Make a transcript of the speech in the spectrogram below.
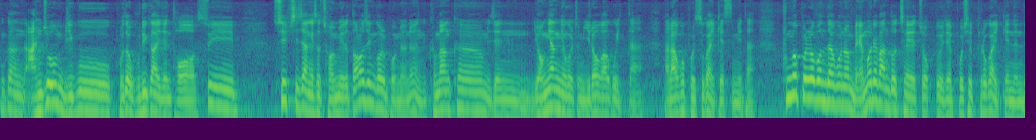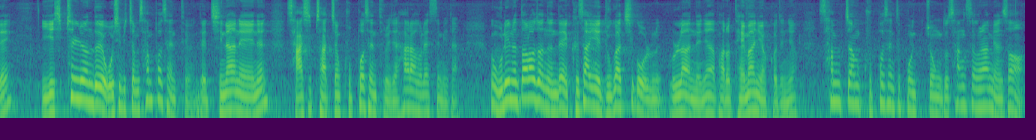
그러니까 안 좋은 미국보다 우리가 이제 더 수입 수입 시장에서 점유율이 떨어진 걸 보면은 그만큼 이제 영향력을 좀 잃어가고 있다라고 볼 수가 있겠습니다. 품목별로 본다고는 메모리 반도체 쪽도 이제 보실 필요가 있겠는데 이게 17년도에 52.3%, 근데 지난해에는 44.9%로 이제 하락을 했습니다. 우리는 떨어졌는데 그 사이에 누가 치고 올- 올라왔느냐? 바로 대만이었거든요. 3.9%포인트 정도 상승을 하면서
